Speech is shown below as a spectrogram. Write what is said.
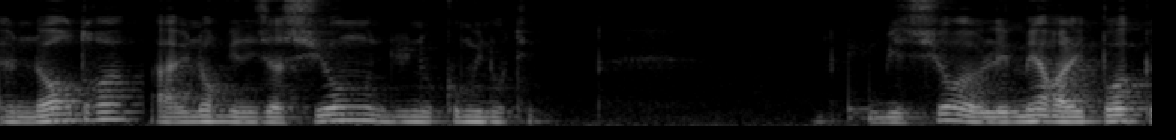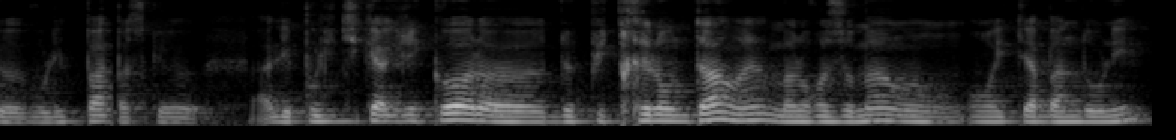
un ordre à une organisation d'une communauté. Bien sûr, les maires à l'époque ne voulaient pas parce que les politiques agricoles, euh, depuis très longtemps, hein, malheureusement, ont, ont été abandonnées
